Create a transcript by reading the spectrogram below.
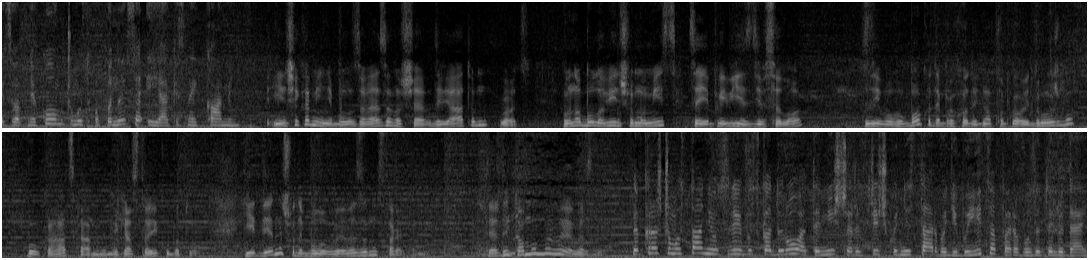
із Вапняковим чомусь опинився і якісний камінь. Інше каміння було завезено ще в 9-му році. Воно було в іншому місці. Це є при в'їзді в село з лівого боку, де проходить нафтопровід дружба, був кагат з каменем, якраз старий кубатур. Єдине, що не було вивезено, старе каміння. Тиждень тому ми вивезли. Не в кращому стані у селі вузька дорога та міст через річку Дністер водій боїться перевозити людей.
